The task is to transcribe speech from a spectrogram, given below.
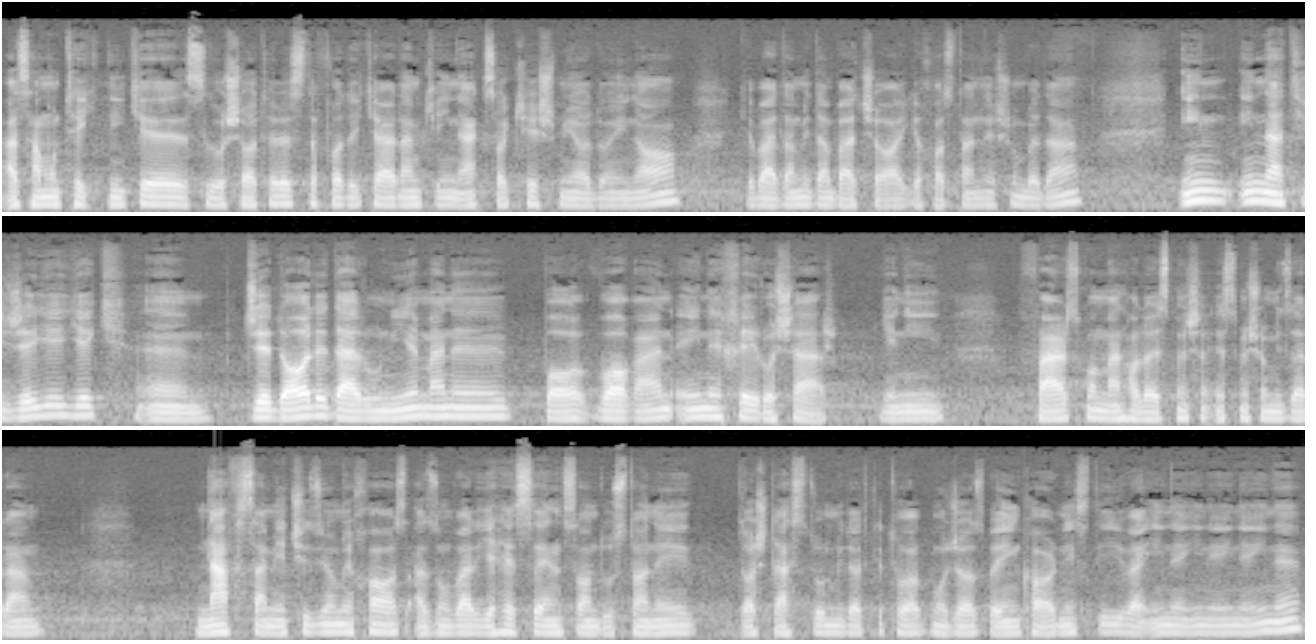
از همون تکنیک سلو شاتر استفاده کردم که این عکس ها کش میاد و اینا که بعدا میدم بچه ها اگه خواستن نشون بدن. این, این نتیجه یک جدال درونی منه با واقعا عین خیر و شر. یعنی فرض کن من حالا اسمش اسمشو می‌ذارم. نفسم یه چیزی رو می‌خواست از اونور یه حس انسان دوستانه داشت دستور می‌داد که تو مجاز به این کار نیستی و اینه اینه اینه اینه.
